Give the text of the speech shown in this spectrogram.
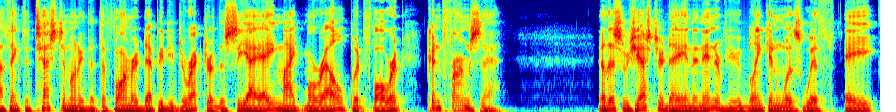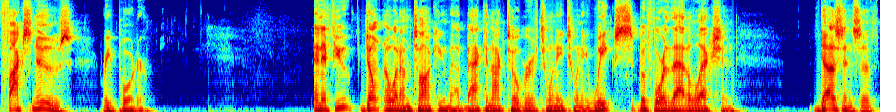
I think the testimony that the former deputy director of the CIA, Mike Morrell, put forward confirms that. Now, this was yesterday in an interview. Blinken was with a Fox News reporter. And if you don't know what I'm talking about, back in October of 2020, weeks before that election, dozens of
